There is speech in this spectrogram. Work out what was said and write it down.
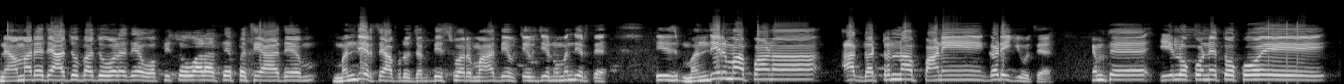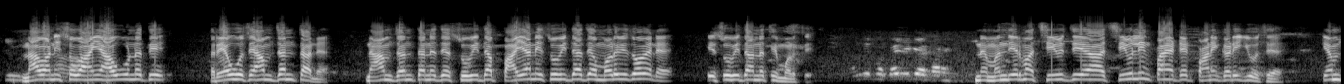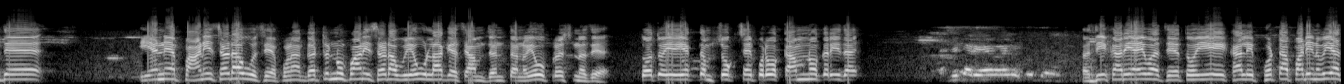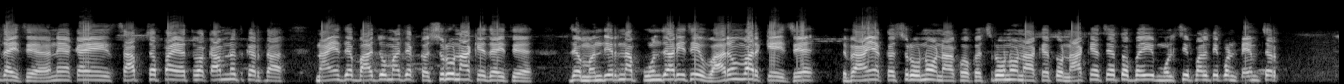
ને અમારે જે આજુબાજુ વાળા જે ઓફિસો વાળા છે પછી આ જે મંદિર છે આપણું જગદીશ્વર મહાદેવ શિવજીનું મંદિર છે એ મંદિરમાં પણ આ ગટરના પાણી ગળી ગયું છે. કેમ કે એ લોકોને તો કોઈ નાવાની સોવા અહીંયા આવવું નથી રહેવું છે આમ જનતાને. ને આમ જનતાને જે સુવિધા પાયાની સુવિધા જે મળવી જોઈએ ને એ સુવિધા નથી મળતી. ને મંદિરમાં શિવજી આ શિવલિંગ પાસે પાણી ગળી ગયું છે. કેમ તે એને પાણી ચડાવવું છે પણ આ ગટરનું પાણી ચડાવવું એવું લાગે છે આમ જનતાનો એવો પ્રશ્ન છે. તો તો એ એકદમ ચોકસાઈપૂર્વક કામ ન કરી જાય. અધિકારી આવ્યા છે તો એ ખાલી ફોટા પાડીને વયા જાય છે અને કઈ સાફ સફાઈ અથવા કામ નથી કરતા. ના જે બાજુમાં જે કચરું નાખે જાય છે જે મંદિરના પૂંજારી છે વારંવાર કહે છે કે ભાઈ અહીંયા કચરું ન નાખો કચરું ન નાખે. તો નાખે છે તો ભાઈ મ્યુનિસિપાલિટી પણ ટેમ્ચર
